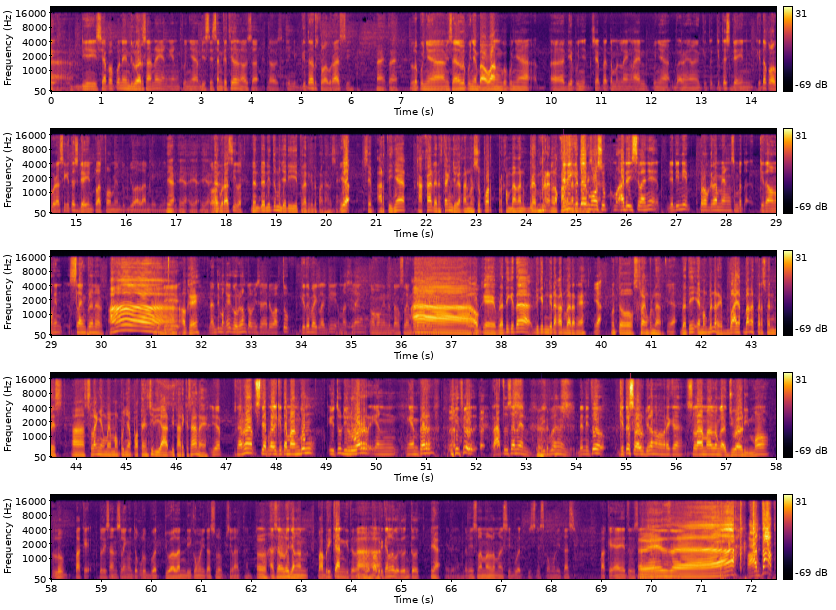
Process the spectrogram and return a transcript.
di siapa pun yang di luar sana yang yang punya bisnisan kecil nggak usah nggak usah ini kita harus kolaborasi Baik, baik. lo punya misalnya lo punya bawang gue punya eh, dia punya siapa temen yang lain punya barang yang lain. kita kita sediain kita kolaborasi kita sediain platformnya untuk jualan kayak gitu Ya, ya, ya, ya. Dan, kolaborasi lah dan dan itu menjadi tren ke depan harusnya. ya Sip. Artinya kakak dan Steng juga akan mensupport perkembangan brand-brand lokal. jadi ada di kita mau sup- mau ada istilahnya jadi ini program yang sempat kita omongin slangpreneur Ah, oke. nanti makanya gue bilang kalau misalnya ada waktu kita baik lagi sama slang ngomongin tentang slangpreneur Ah, oke. Berarti kita bikin gerakan bareng ya ya untuk slang benar. Ya. Berarti emang benar ya banyak banget fans fanbase uh, slang yang memang punya potensi dia ditarik ke sana ya. Yap, karena setiap kali kita manggung itu di luar yang ngemper itu ratusan men, ribuan men. Dan itu kita selalu bilang sama mereka, selama lo nggak jual di mall, lo pakai tulisan slang untuk lo buat jualan di komunitas lo, silakan. Oh. Asal lo jangan pabrikan gitu loh. Kalau Ah. pabrikan lo gue tuntut. Ya. Gitu kan. Tapi selama lo masih buat bisnis komunitas, pakai aja tulisan. ah, mantap.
